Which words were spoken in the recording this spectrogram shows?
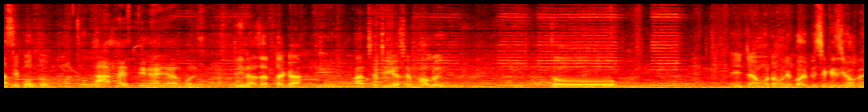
আজকে কত? আঠাইশ তিন হাজার বলছে। তিন হাজার টাকা? আচ্ছা ঠিক আছে ভালোই। তো এইটা মোটামুটি কয় পিসে কেজি হবে?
